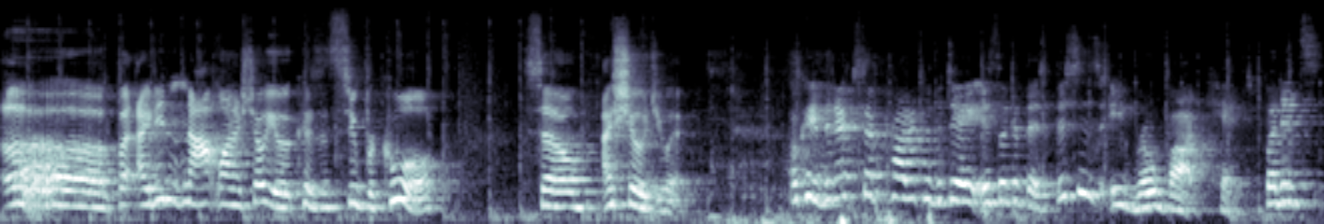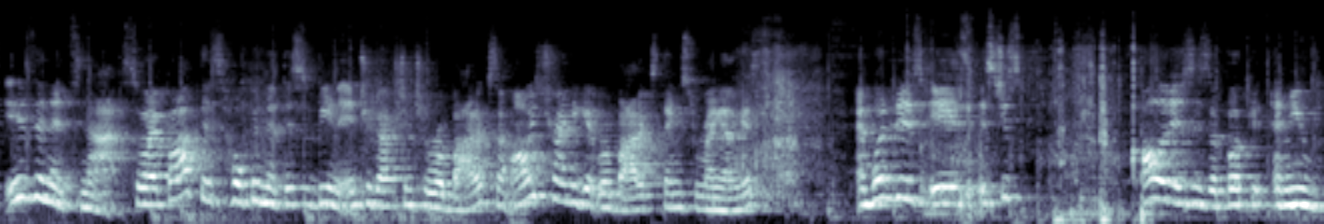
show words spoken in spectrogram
ugh. But I did not want to show you it because it's super cool. So I showed you it. Okay, the next up product of the day is, look at this. This is a robot kit, but it's is and it's not. So I bought this hoping that this would be an introduction to robotics. I'm always trying to get robotics things for my youngest. And what it is, is it's just all it is is a book and you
